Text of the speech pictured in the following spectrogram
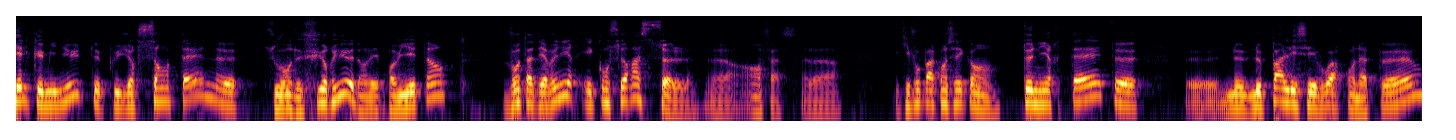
quelques minutes, plusieurs centaines, euh, souvent de furieux dans les premiers temps, vont intervenir et qu'on sera seul euh, en face. et qu'il faut par conséquent tenir tête, euh, ne, pas laisser voir qu'on a peur,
